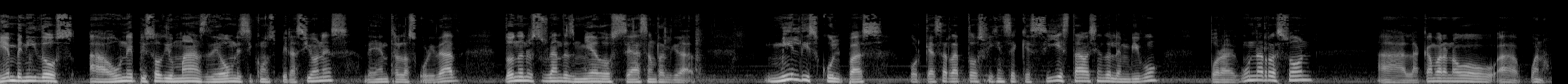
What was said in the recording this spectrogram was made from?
Bienvenidos a un episodio más de ovnis y conspiraciones de Entra la Oscuridad, donde nuestros grandes miedos se hacen realidad. Mil disculpas, porque hace rato fíjense que sí estaba haciendo el en vivo, por alguna razón la cámara no, bueno,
